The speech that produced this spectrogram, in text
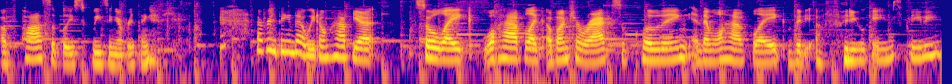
of possibly squeezing everything everything that we don't have yet. So like we'll have like a bunch of racks of clothing, and then we'll have like video video games maybe,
